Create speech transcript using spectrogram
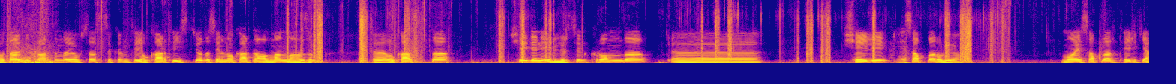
O tarz bir kartın da yoksa sıkıntı yok. O kartı istiyor da senin o kartı alman lazım. E, o kartta şey deneyebilirsin. Chrome'da e, şeyli hesaplar oluyor. Mo hesaplar tehlike.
